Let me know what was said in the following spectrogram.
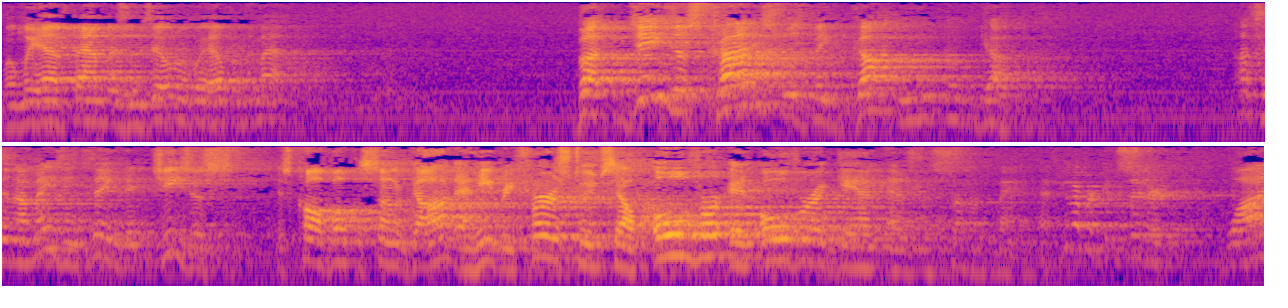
When we have families and children, we're helping them out. But Jesus Christ was begotten of God. That's an amazing thing that Jesus is called both the Son of God, and he refers to himself over and over again as the Son of Man. Have you ever considered why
